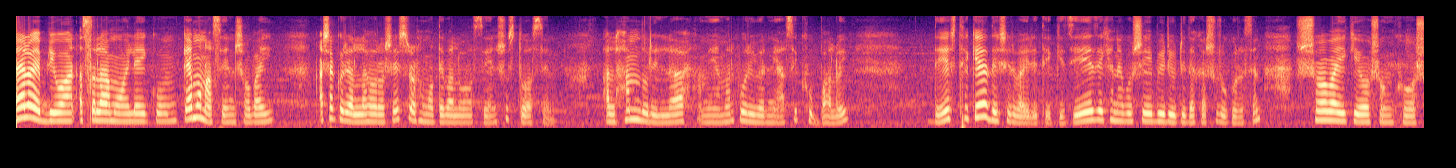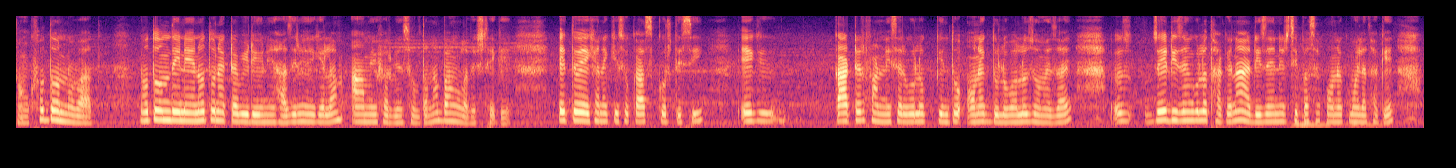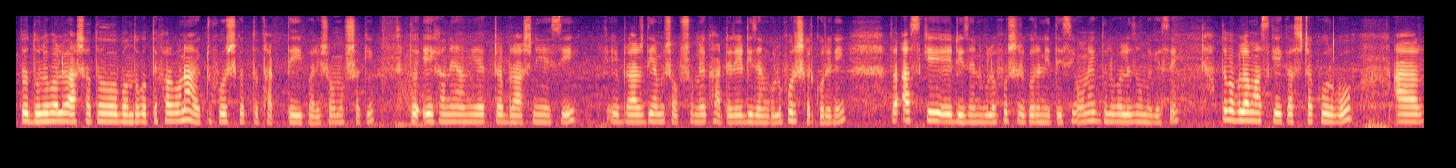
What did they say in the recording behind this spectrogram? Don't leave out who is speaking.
Speaker 1: Hello everyone, আসসালামু আলাইকুম। কেমন আছেন সবাই? আশা করি আল্লাহর অশেষ রহমতে ভালো আছেন, সুস্থ আছেন। আলহামদুলিল্লাহ, আমি আমার পরিবার নিয়ে আছি খুব ভালোই। দেশ থেকে দেশের বাইরে থেকে যে যেখানে বসে ভিডিওটি দেখা শুরু করেছেন, সবাইকে অসংখ্য অসংখ্য ধন্যবাদ। নতুন দিনে নতুন একটা ভিডিও নিয়ে হাজির হয়ে গেলাম আমি ফারবিন সুলতানা, বাংলাদেশ থেকে। এই তো এখানে কিছু কাজ করতেছি। এই কাঠের ফার্নিচারগুলো কিন্তু অনেক ধুলোবালু জমে যায়। যে ডিজাইনগুলো থাকে না, ডিজাইনের চিপাচাপা অনেক ময়লা থাকে, তো ধুলোবালু আসা তো বন্ধ করতে পারব না, একটু পরিষ্কার তো থাকতেই পারে, সমস্যা কি? তো এখানে আমি একটা ব্রাশ নিয়েছি এই ব্রাশ দিয়ে আমি সবসময় খাটের এই ডিজাইনগুলো পরিষ্কার করে নিই। তো আজকে এই ডিজাইনগুলো পরিষ্কার করে নিতেছি, অনেক ধুলোবালু জমে গেছে। তো ভাবলাম আজকে এই কাজটা করব। আর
